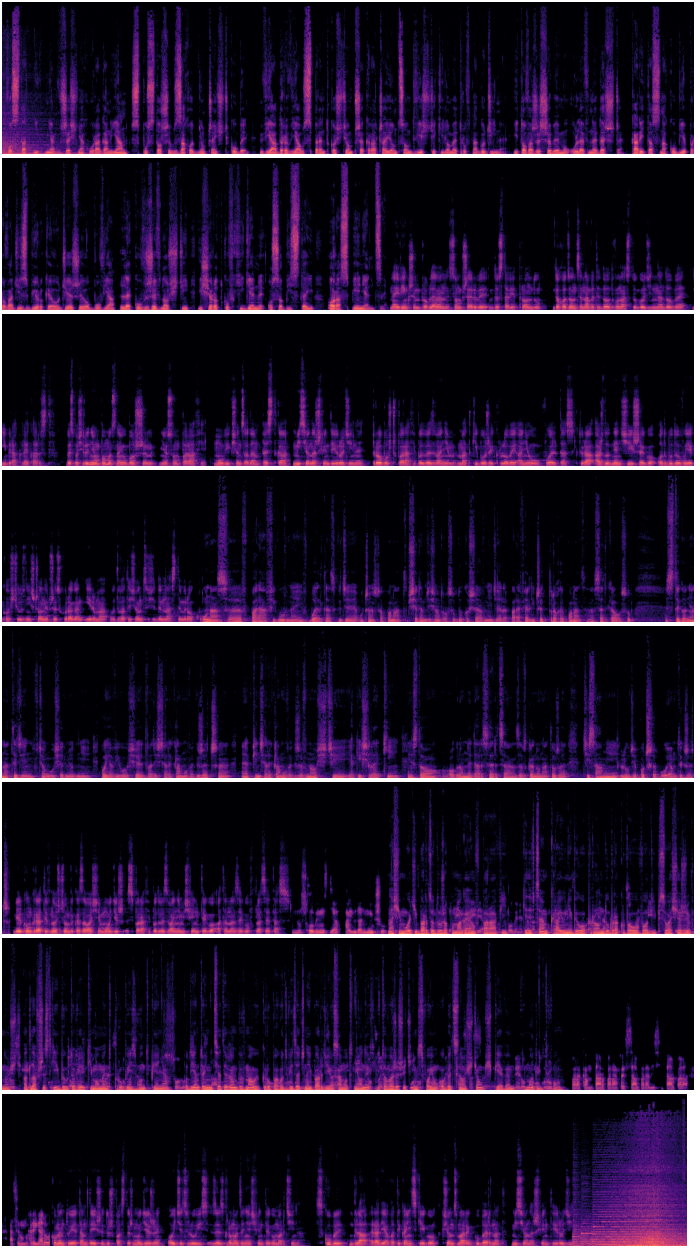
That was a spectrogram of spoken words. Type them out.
W ostatnich dniach września huragan Jan spustoszył zachodnią część Kuby. Wiatr wiał z prędkością przekraczającą 200 km na godzinę i towarzyszyły mu ulewne deszcze. Caritas na Kubie prowadzi zbiórkę odzieży, obuwia, leków, żywności i środków higieny osobistej oraz pieniędzy. Największym problemem są przerwy w dostawie prądu, dochodzące nawet do 12 godzin na dobę i brak lekarstw. Bezpośrednią pomoc najuboższym niosą parafie, mówi ksiądz Adam Pestka, misjonarz świętej rodziny, proboszcz parafii pod wezwaniem Matki Bożej Królowej Aniołów Vueltas, która aż do dnia dzisiejszego odbudowuje kościół zniszczony przez huragan Irma w 2017 roku. U nas e, w parafii głównej w Vueltas, gdzie uczęszcza ponad 70 osób do kościoła w niedzielę, parafia liczy trochę ponad setkę osób. Z tygodnia na tydzień w ciągu 7 dni pojawiło się 20 reklamówek rzeczy, 5 reklamówek żywności, jakieś leki. Jest to ogromny dar serca ze względu na to, że ci sami ludzie potrzebują tych rzeczy. Wielką kreatywnością wykazała się młodzież z parafii pod wezwaniem świętego Atanazego w Placetas. Nasi młodzi bardzo dużo pomagają w parafii. Kiedy w całym kraju nie było prądu, brakowało wody i psuła się żywność, a dla wszystkich był to wielki moment próby i zwątpienia. Podjęto inicjatywę, by w małych grupach odwiedzać najbardziej osamotnionych i towarzyszyć im swoją obecnością, śpiewem i modlitwą. Komentuje tamtejszy duszpasterz młodzieży, ojciec Luis ze Zgromadzenia Świętego Marcina. Z Kuby dla Radia Watykańskiego ksiądz Marek Gubernat, misjonarz Świętej Rodziny.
